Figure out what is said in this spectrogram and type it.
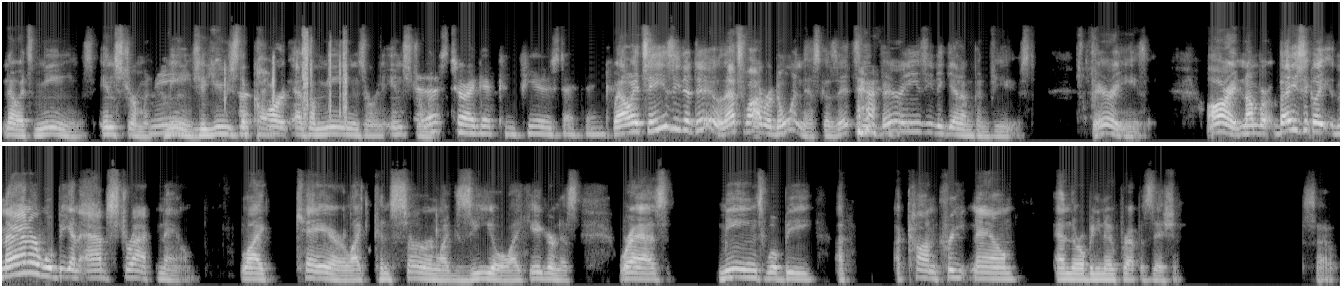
No, it's means, instrument, means. Means, You use the okay. cart as a means or an Yeah, instrument. that's two I get confused, I think. Well, it's easy to do. That's why we're doing this because it's very easy to get them confused. Very easy. All right, number basically, manner will be an abstract noun like care, like concern, like zeal, like eagerness, whereas means will be a, a concrete noun and there will be no preposition. So,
